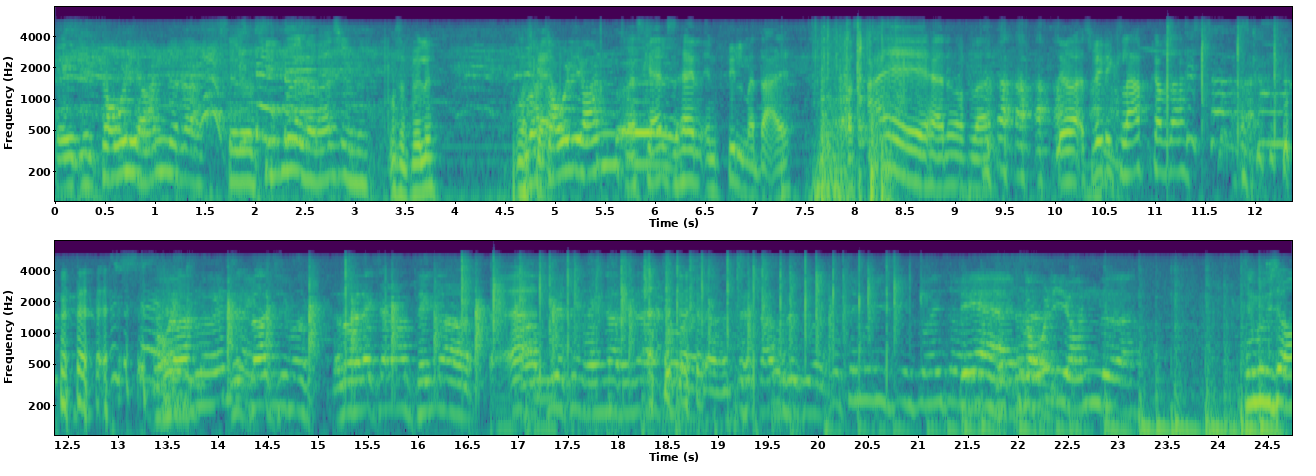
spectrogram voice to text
Det er dårlig ånd, det der. Ser du filmer eller hvad, Sune? Selvfølgelig. Du Man har skal, dårlig ånd. man skal altid have en, en film af dig. Og så, ej, her, det var flot. Det var virkelig klap, kom der. Det er flot, Simon. Der lå heller ikke særlig mange penge, og, og fire ting ringer, og det det andet. Så, Tak for det, Simon. På. Det er dårlig ånd, det der. Tænk på, vi så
